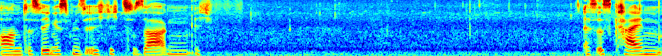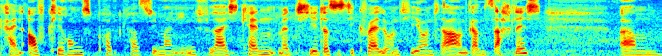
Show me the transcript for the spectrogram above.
Und deswegen ist mir wichtig zu sagen, ich, es ist kein, kein Aufklärungspodcast, wie man ihn vielleicht kennt, mit hier, das ist die Quelle und hier und da und ganz sachlich, ähm,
